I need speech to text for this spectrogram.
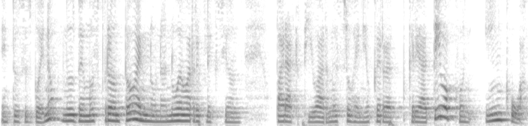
Entonces, bueno, nos vemos pronto en una nueva reflexión para activar nuestro genio creativo con Incuba.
